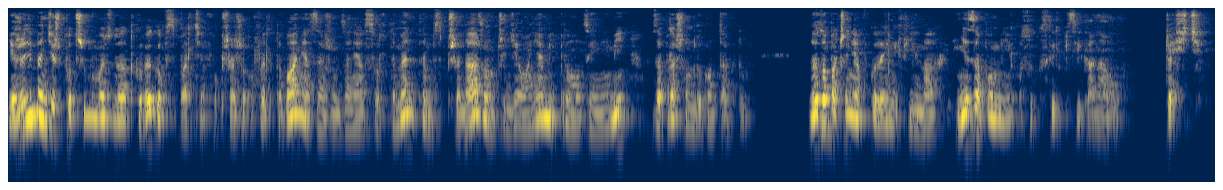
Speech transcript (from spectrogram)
Jeżeli będziesz potrzebować dodatkowego wsparcia w obszarze ofertowania, zarządzania asortymentem, sprzedażą czy działaniami promocyjnymi, zapraszam do kontaktu. Do zobaczenia w kolejnych filmach i nie zapomnij o subskrypcji kanału. Cześć!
